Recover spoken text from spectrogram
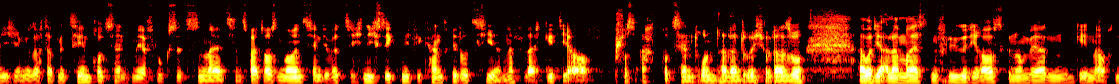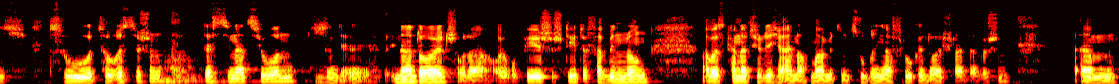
wie ich eben gesagt habe, mit 10 Prozent mehr Flugsitzen als in 2019, die wird sich nicht signifikant reduzieren. Ne? Vielleicht geht die auf plus 8 Prozent runter dadurch oder so. Aber die allermeisten Flüge, die rausgenommen werden, gehen auch nicht zu touristischen Destinationen. Das sind äh, innerdeutsch oder europäische Städteverbindungen. Aber es kann natürlich einen auch mal mit einem Zubringerflug in Deutschland erwischen. Ähm,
